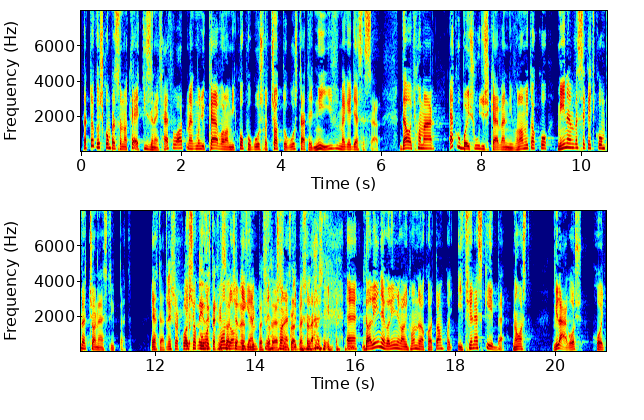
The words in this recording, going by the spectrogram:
tehát tökös kompresszornak kell egy 1170 meg mondjuk kell valami kopogós vagy csattogós, tehát egy NIV, meg egy SSL. De hogyha már EQ-ba is úgy is kell venni valamit, akkor miért nem veszek egy komplet channel strippet? Érted? És akkor, és akkor nézzétek vissza mondom, a Channel igen, adás. E, de a lényeg, a lényeg, amit mondani akartam, hogy itt jön ez képbe. Na most világos, hogy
